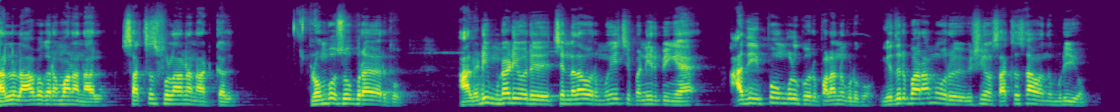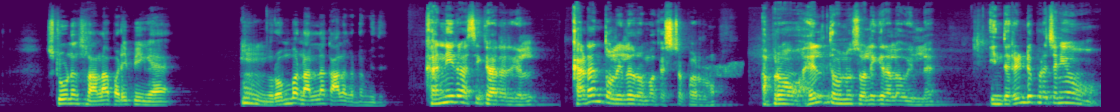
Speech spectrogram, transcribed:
நல்ல லாபகரமான நாள். சக்ஸஸ்ஃபுல்லான நாட்கள். ரொம்ப சூப்பராகவே இருக்கும். ஆல்ரெடி முன்னாடி ஒரு சின்னதாக ஒரு முயற்சி பண்ணியிருப்பீங்க அது இப்போ உங்களுக்கு ஒரு பலனை கொடுக்கும். எதிர்பாராமல் ஒரு விஷயம் சக்ஸஸாக வந்து முடியும். ஸ்டூடெண்ட்ஸ் நல்லா படிப்பீங்க. ரொம்ப நல்ல காலகட்டம் இது. கன்னிராசிக்காரர்கள் கடன் தொல்லையில் ரொம்ப கஷ்டப்படுறோம். அப்புறம் ஹெல்த் ஒன்றும் சொல்லிக்கிற அளவு இல்லை. இந்த ரெண்டு பிரச்சனையும்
